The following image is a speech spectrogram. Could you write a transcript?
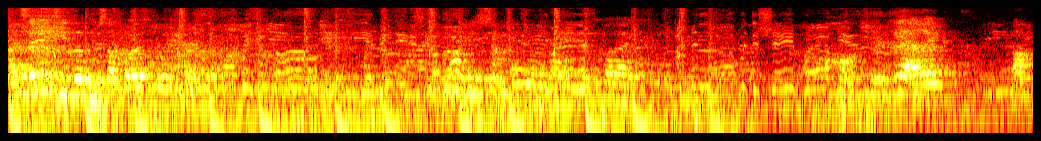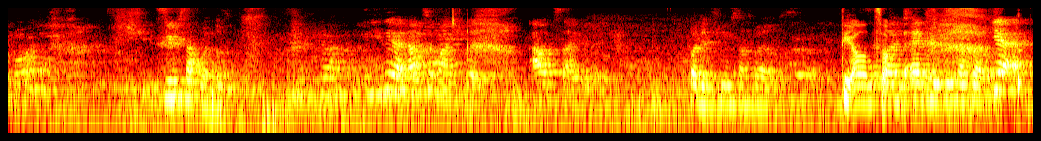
I'd say either New South Wales or Australia. But like, yeah, like up north. It's New South Wales, Yeah, not so much, but outside of it. but it's New South Wales. The Like answer. the answer is New South Wales. Yeah,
